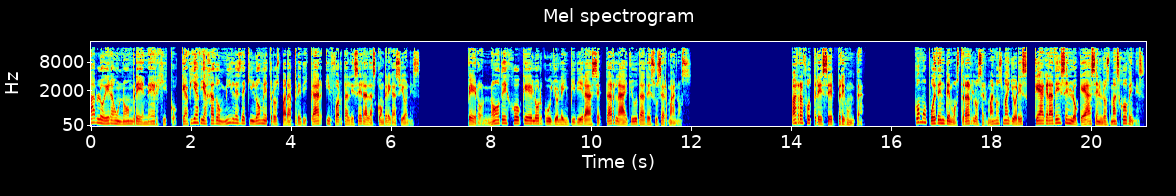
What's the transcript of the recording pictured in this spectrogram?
Pablo era un hombre enérgico que había viajado miles de kilómetros para predicar y fortalecer a las congregaciones. Pero no dejó que el orgullo le impidiera aceptar la ayuda de sus hermanos. Párrafo 13 pregunta. ¿Cómo pueden demostrar los hermanos mayores que agradecen lo que hacen los más jóvenes?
